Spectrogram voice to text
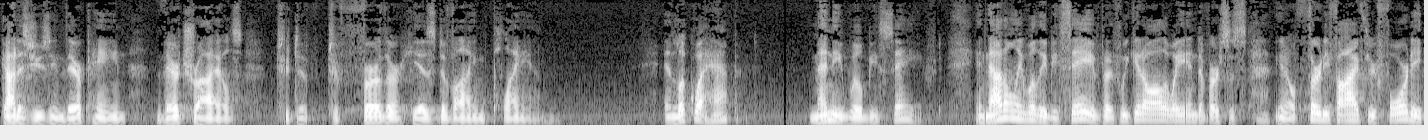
God is using their pain, their trials, to, to, to further his divine plan. And look what happened. Many will be saved. And not only will they be saved, but if we get all the way into verses, you know, 35 through 40,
